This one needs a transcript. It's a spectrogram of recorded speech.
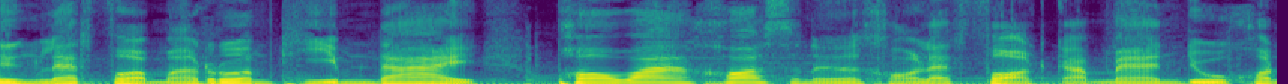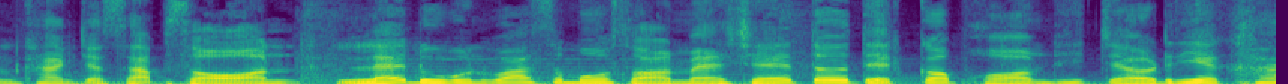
ดึงแรดฟอร์ดมาร่วมทีมได้ เพราะว่าข้อเสนอของแรดฟอร์ดกับแมนยูค่อนข้างจะซับซ้อน และดูเหมือนว่าสโมสรแมนเชสเตอร์เต็ดก็พร้อมที่จะเรียกค่า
